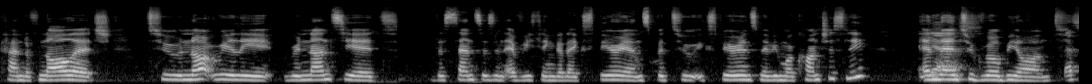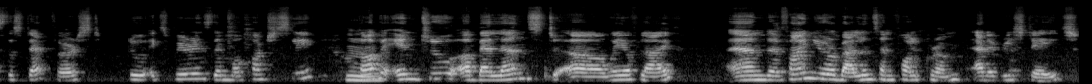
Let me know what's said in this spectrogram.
kind of knowledge to not really renunciate the senses and everything that I experience, but to experience maybe more consciously and then to grow beyond. that's the step first to experience them more consciously Mm. come into a balanced uh, way of life and uh, find your balance and fulcrum at every stage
